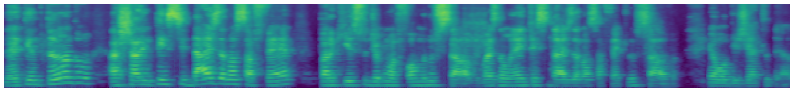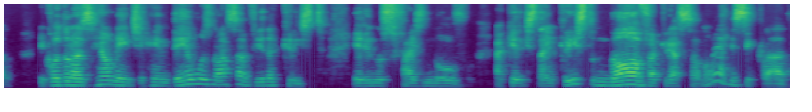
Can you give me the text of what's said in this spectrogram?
né? tentando achar a intensidade da nossa fé para que isso de alguma forma nos salve. Mas não é a intensidade da nossa fé que nos salva, é o objeto dela. E quando nós realmente rendemos nossa vida a Cristo, ele nos faz novo. Aquele que está em Cristo, nova criação. Não é reciclado,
